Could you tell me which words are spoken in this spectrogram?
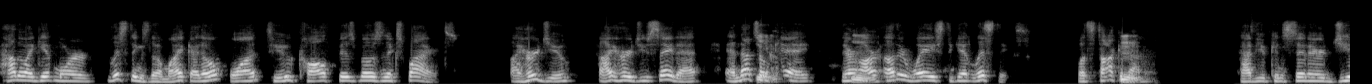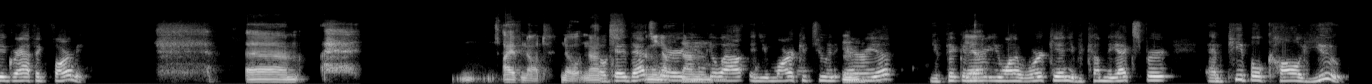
how do I get more listings, though, Mike? I don't want to call FSBOs and expireds. I heard you. I heard you say that, and that's yeah. okay. There mm. are other ways to get listings. Let's talk mm. about it. Have you considered geographic farming? Um, I have not. No, not. Okay, that's I mean, where done... you go out and you market to an mm. area. You pick an yeah. area you want to work in. You become the expert, and people call you.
